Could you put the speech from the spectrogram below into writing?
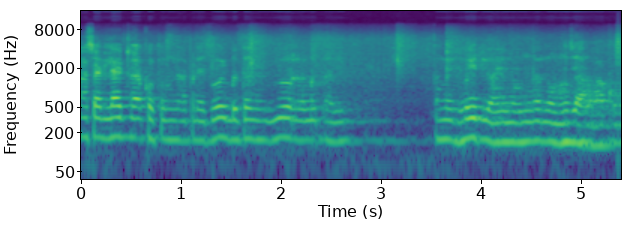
આ સાઈડ લાઈટ રાખો તમને આપણે જોઈ બધા વ્યુઅરને બતાવી તમે જોઈ લો એનો અંદરનો નજારો આખો.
